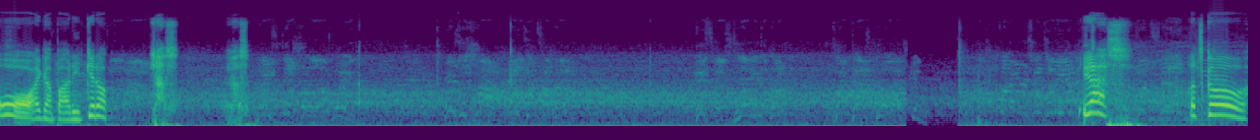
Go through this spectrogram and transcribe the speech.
Oh, I got bodied. Get up. Yes. Yes. Yes. Let's from the left wing. Here's a shot, and he cuts up with it. Hissett's lugging the puck. Quick pass to Ovechkin. Fires into the end. Yes. Let's go.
